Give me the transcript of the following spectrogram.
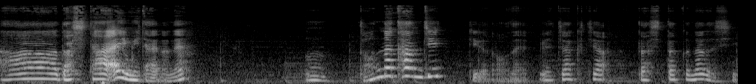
ああ出したいみたいなね。うん。どんな感じっていうのをねめちゃくちゃ出したくなるし。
